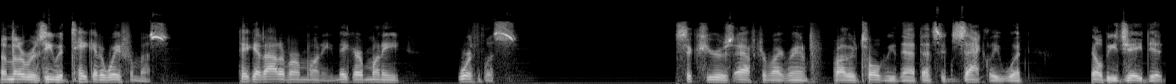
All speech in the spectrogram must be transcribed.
In other words, he would take it away from us, take it out of our money, make our money worthless. Six years after my grandfather told me that, that's exactly what LBJ did.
